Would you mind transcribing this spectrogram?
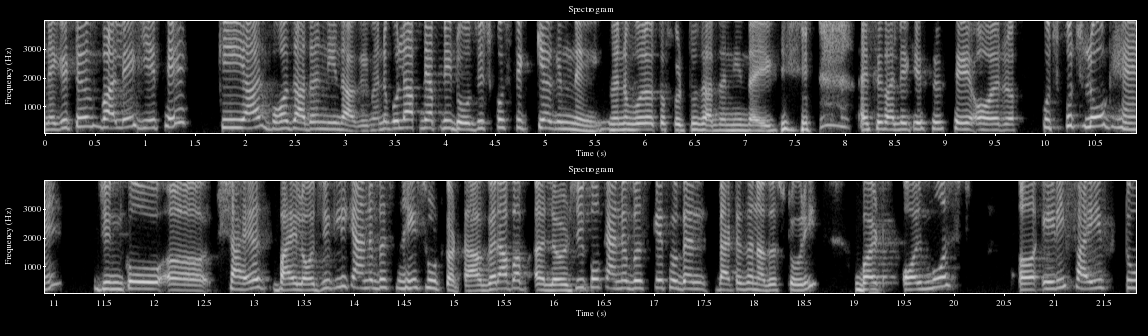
negative वाले ये थे कि यार बहुत ज़्यादा नींद आ गई। मैंने बोला आपने अपनी डोजेज को स्टिक किया कि नहीं? मैंने बोला तो फिर तो ज़्यादा नींद आएगी। ऐसे वाले केसेस थे और कुछ कुछ लोग हैं जिनको uh, शायद बायोलॉजिकली कैनबिस नहीं सूट करता। अगर आप अब एलर्जिक हो कैनबिस के तो then that is another story but almost eighty five to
